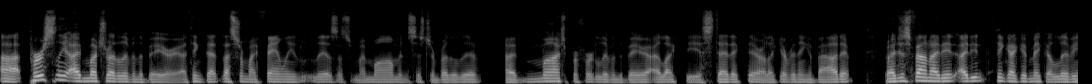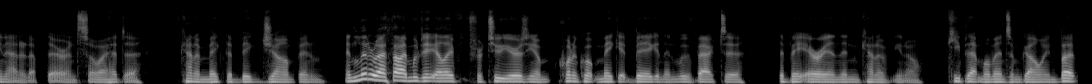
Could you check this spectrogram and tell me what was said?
Uh, personally, I'd much rather live in the Bay Area. I think that that's where my family lives. That's where my mom and sister and brother live. I'd much prefer to live in the Bay Area. I like the aesthetic there. I like everything about it. But I just found I didn't I didn't think I could make a living at it up there, and so I had to kind of make the big jump. And and literally, I thought I moved to LA for two years. You know, quote unquote, make it big, and then move back to the Bay Area, and then kind of you know keep that momentum going. But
